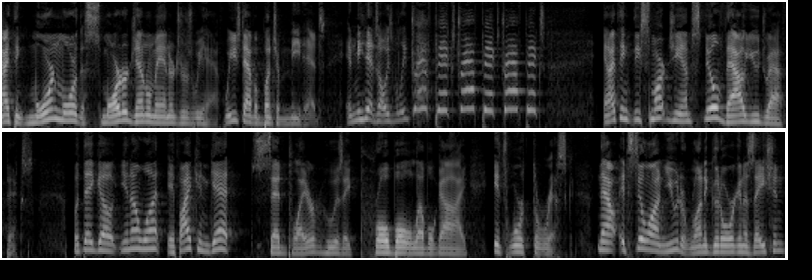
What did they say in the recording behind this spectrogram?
I think more and more the smarter general managers we have, we used to have a bunch of meatheads and meatheads always believe draft picks, draft picks, draft picks. And I think these smart GMs still value draft picks. But they go, you know what? If I can get said player who is a Pro Bowl level guy, it's worth the risk. Now, it's still on you to run a good organization,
